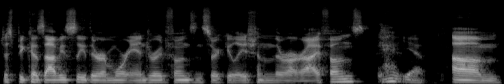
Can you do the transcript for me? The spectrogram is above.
just because obviously there are more Android phones in circulation than there are iPhones. yeah. Um,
